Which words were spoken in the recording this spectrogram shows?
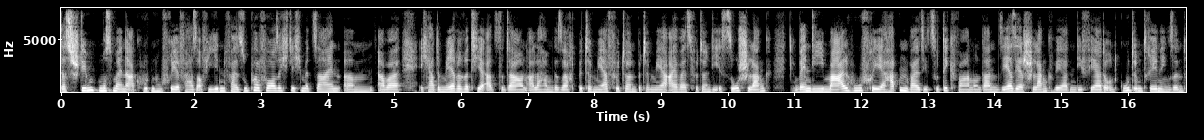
Das stimmt, muss man in der akuten Hufrehephase auf jeden Fall super vorsichtig mit sein. Ähm, aber ich hatte mehrere Tierärzte da und alle haben gesagt, bitte mehr füttern, bitte mehr Eiweiß füttern. Die ist so schlank. Wenn die mal Hufrehe hatten, weil sie zu dick waren und dann sehr, sehr schlank werden, die Pferde und gut im Training sind,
